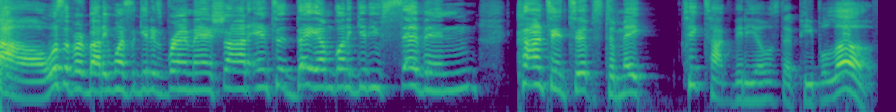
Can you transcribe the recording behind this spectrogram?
Bow! What's up, everybody? Once again, it's Brand Man Sean, and today I'm going to give you seven content tips to make TikTok videos that people love.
